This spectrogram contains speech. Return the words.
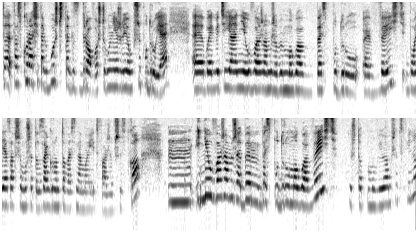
ta, ta skóra się tak błyszczy tak zdrowo, szczególnie jeżeli ją przypudruję, e, bo jak wiecie, ja nie uważam, żebym mogła bez pudru e, wyjść, bo ja zawsze muszę to zagruntować na mojej twarzy wszystko. Mm, I nie uważam, żebym bez pudru mogła wyjść, już to mówiłam przed chwilą.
